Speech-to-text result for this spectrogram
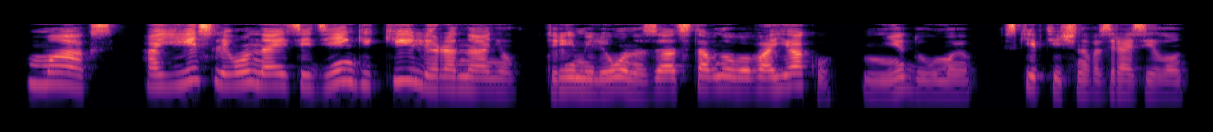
«Макс, а если он на эти деньги киллера нанял?» «Три миллиона за отставного вояку? Не думаю», – скептично возразил он.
